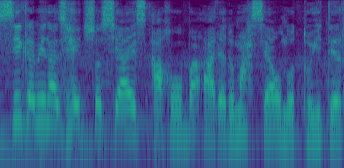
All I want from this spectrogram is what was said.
Siga-me nas redes sociais, arroba área do Marcel, no Twitter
